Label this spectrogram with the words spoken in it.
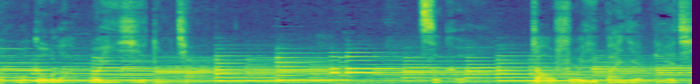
乎勾了唯一动静。此刻，找谁扮演别姬，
